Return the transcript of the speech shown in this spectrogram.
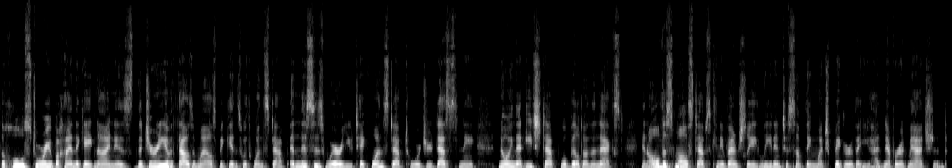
the whole story behind the Gate 9 is the journey of a thousand miles begins with one step. And this is where you take one step towards your destiny, knowing that each step will build on the next. And all the small steps can eventually lead into something much bigger that you had never imagined.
